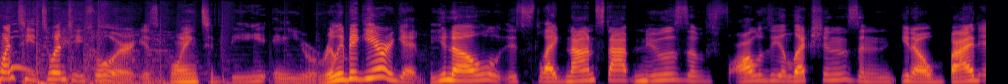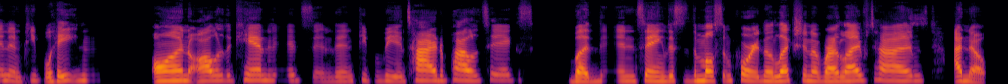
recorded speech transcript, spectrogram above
2024 is going to be a really big year again. You know, it's like nonstop news of all of the elections and, you know, Biden and people hating on all of the candidates and then people being tired of politics, but then saying this is the most important election of our lifetimes. I know.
